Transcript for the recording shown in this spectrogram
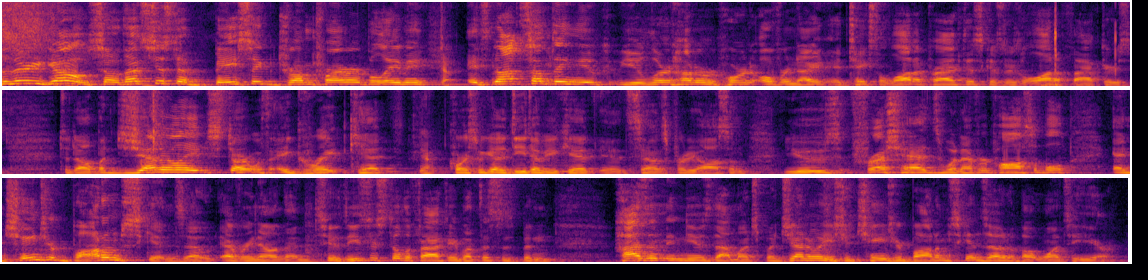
So there you go. So that's just a basic drum primer. Believe me, it's not something you you learn how to record overnight. It takes a lot of practice because there's a lot of factors to know. But generally, start with a great kit. Yeah. Of course, we got a DW kit. It sounds pretty awesome. Use fresh heads whenever possible, and change your bottom skins out every now and then too. These are still the factory, but this has been hasn't been used that much. But generally, you should change your bottom skins out about once a year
